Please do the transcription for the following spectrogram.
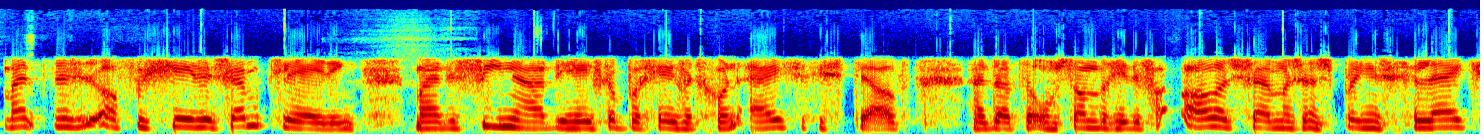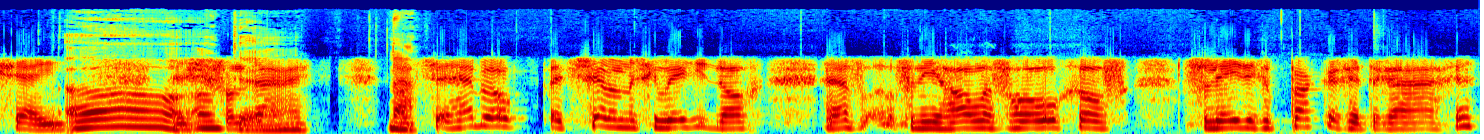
maar, het is officiële zwemkleding. Maar de FINA die heeft op een gegeven moment gewoon eisen gesteld. En dat de omstandigheden voor alle zwemmers en springers gelijk zijn. Oh, dus vandaar. Nou. Want ze hebben ook het zwemmen, misschien weet je het nog... van die half hoge of volledige pakken gedragen.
